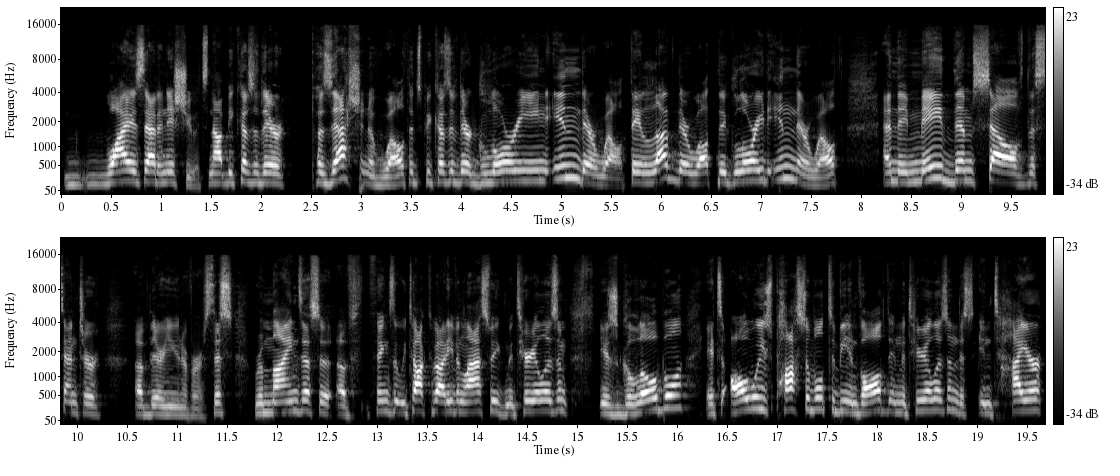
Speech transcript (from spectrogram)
Why is that an issue? It's not because of their possession of wealth, it's because of their glorying in their wealth. They loved their wealth, they gloried in their wealth, and they made themselves the center of their universe. This reminds us of, of, things that we talked about even last week. Materialism is global, it's always possible to be involved in materialism. This entire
